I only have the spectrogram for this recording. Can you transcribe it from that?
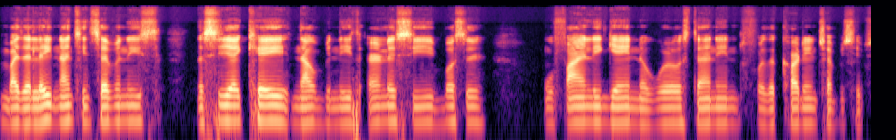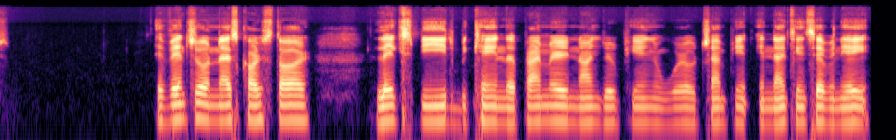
By the late 1970s, the CIK, now beneath Ernest C. Busser, will finally gain the world standing for the karting championships. Eventual NASCAR star Lake Speed became the primary non-European world champion in 1978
